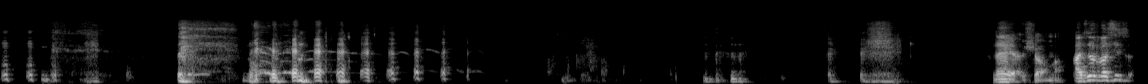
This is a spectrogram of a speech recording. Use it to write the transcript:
Naja, schauen wir. Also was ist,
